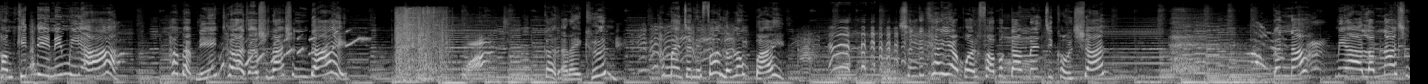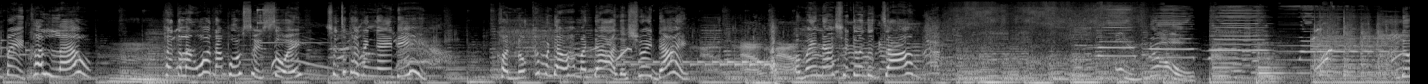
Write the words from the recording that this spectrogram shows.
ความคิดดีนี่มีอาถ้าแบบนี้เธออาจจะเอาชนะฉันได้ What? เกิดอะไรขึ้น ทำไมเจนนิเฟอร์ล้มลงไป ฉันก็แค่อยากเปิดฝาปากกาเมจิกของฉันกันนะ มีอาล้ำหน้าฉันไปอีกขั้นแล้ว เธอกำลังวาดน้ำพุสวยๆ ฉันจะทำยังไงดี ขนนกธรรมดาธรรมดาอาจจะช่วยได้ No, เอา no. ไม่นะฉันกำลังจะจาม Oh no! ดู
